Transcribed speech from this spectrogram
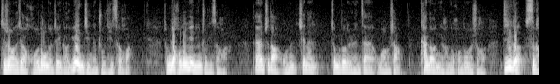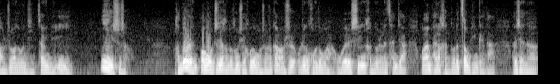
最重要的叫活动的这个愿景的主题策划。什么叫活动愿景主题策划？大家知道，我们现在这么多的人在网上看到你很多活动的时候。第一个思考的重要的问题在于你的意义，意义是什么？很多人，包括我之前很多同学会问我说：“说甘老师，我这个活动啊，我为了吸引很多人来参加，我安排了很多的赠品给他，而且呢，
